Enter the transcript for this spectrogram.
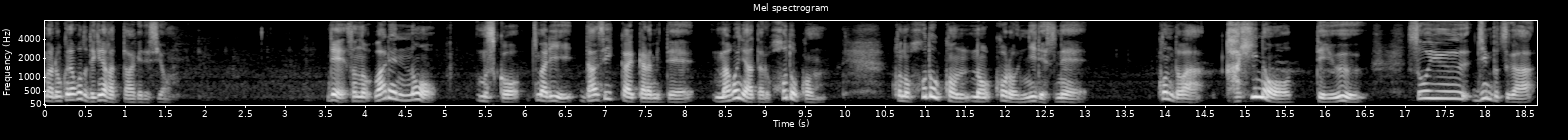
まあろくなことできなかったわけですよ。でそのワレンの息子つまり男性一界から見て孫にあたるホドコンこのホドコンの頃にですね今度はカヒノーっていうそういう人物が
